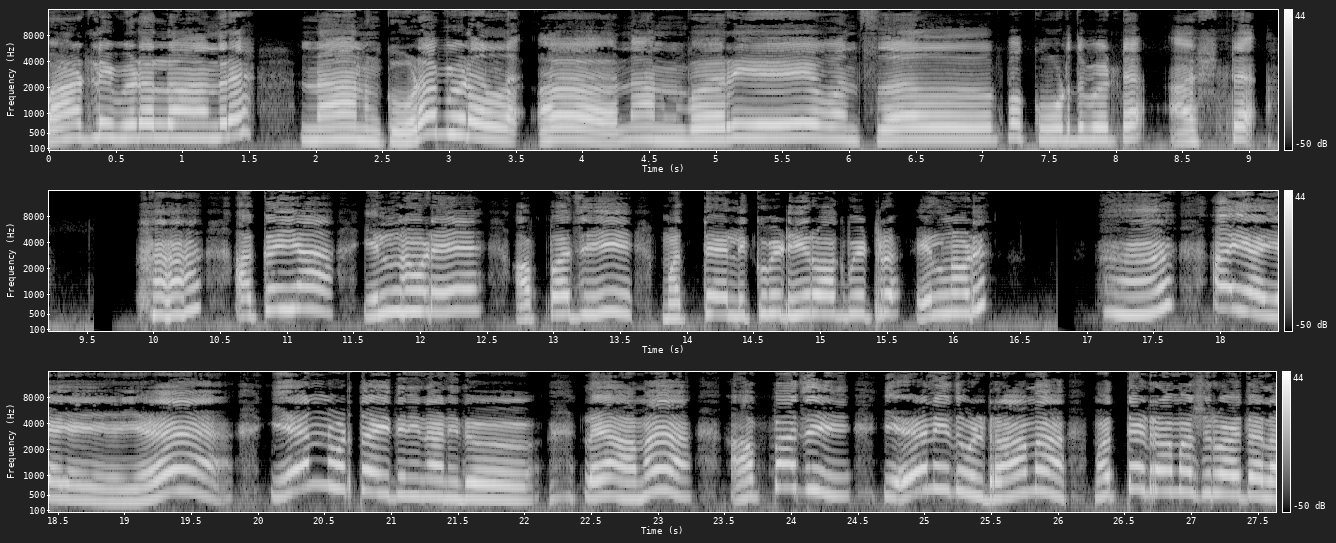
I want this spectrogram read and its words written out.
ಬಾಟ್ಲಿ ಬಿಡಲ್ಲ ಅಂದರೆ ನಾನು ಕೂಡ ಬಿಡಲ್ಲ. ನಾನು ಬರೀ ಒಂದು ಸ್ವಲ್ಪ ಕುಡ್ದು ಬಿಟ್ಟೆ, ಅಷ್ಟೇ. ಅಕ್ಕಯ್ಯ, ಇಲ್ ನೋಡಿ. ಅಪ್ಪಾಜಿ ಮತ್ತೆ ಲಿಕ್ವಿಡ್ ಹೀರೋ ಆಗ್ಬಿಟ್ರೆ. ಇಲ್ ನೋಡಿ. ಏನ್ ನೋಡ್ತಾ ಇದ್ದೀನಿ ನಾನಿದು ಅಮ್ಮ ಅಪ್ಪಾಜಿ ಏನಿದು ಡ್ರಾಮಾ ಮತ್ತೆ ಡ್ರಾಮಾ ಶುರು ಆಯ್ತಲ್ಲ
